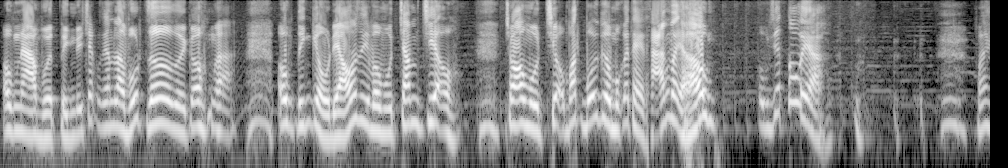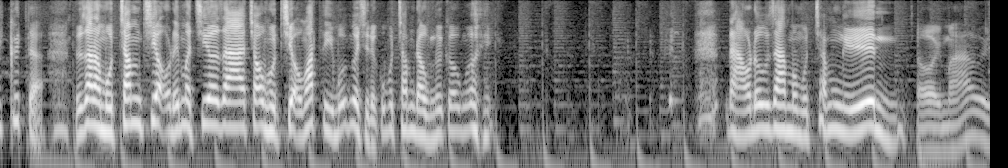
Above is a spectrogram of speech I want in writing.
Ông nào vừa tính đấy chắc chắn là vốt dơ rồi không ạ. À? ông tính kiểu đéo gì mà 100 triệu cho một triệu bắt mỗi người một cái thẻ tháng vậy hả ông? Ông giết tôi à? Vai cứt à. Thực ra là 100 triệu đấy mà chia ra cho một triệu mắt thì mỗi người chỉ được có 100 đồng thôi công ơi. Đào đâu ra mà 100 nghìn. Trời má ơi.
